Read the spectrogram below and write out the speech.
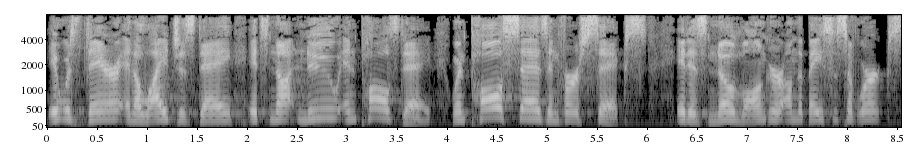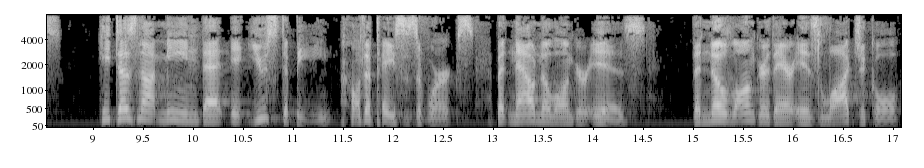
It was there in Elijah's day. It's not new in Paul's day. When Paul says in verse 6, it is no longer on the basis of works, he does not mean that it used to be on the basis of works, but now no longer is. The no longer there is logical,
